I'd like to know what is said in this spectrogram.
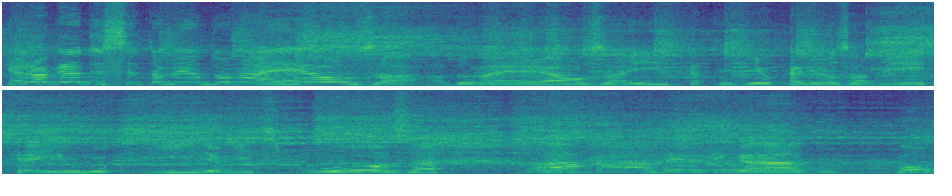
Quero agradecer também a dona Elza, a dona Elza aí que atendeu carinhosamente aí o meu filho, a minha esposa. Ah, muito obrigado. Bom,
